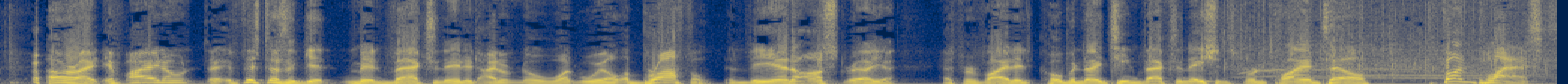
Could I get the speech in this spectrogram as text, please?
All right, if I don't, uh, if this doesn't get mid vaccinated, I don't know what will. A brothel in Vienna, Australia, has provided COVID nineteen vaccinations for clientele. Funpalast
